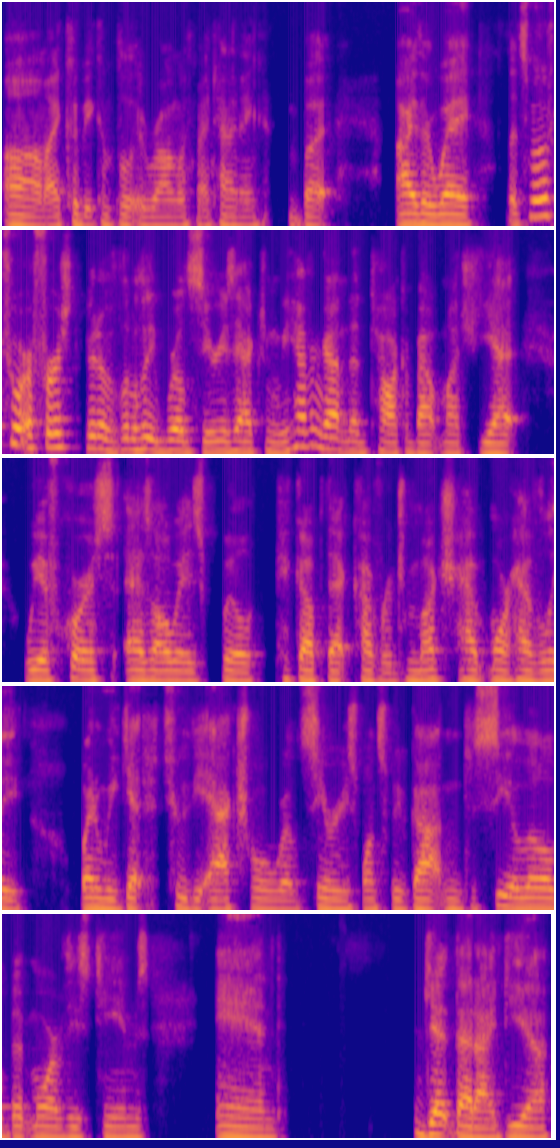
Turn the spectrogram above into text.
Um, I could be completely wrong with my timing, but either way, let's move to our first bit of Little League World Series action. We haven't gotten to talk about much yet. We, of course, as always, will pick up that coverage much more heavily when we get to the actual World Series once we've gotten to see a little bit more of these teams and get that idea.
